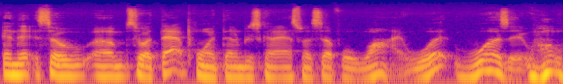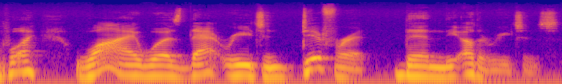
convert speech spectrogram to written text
and so um, so at that point, then I'm just going to ask myself, well, why? What was it? Why why was that region different than the other regions?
